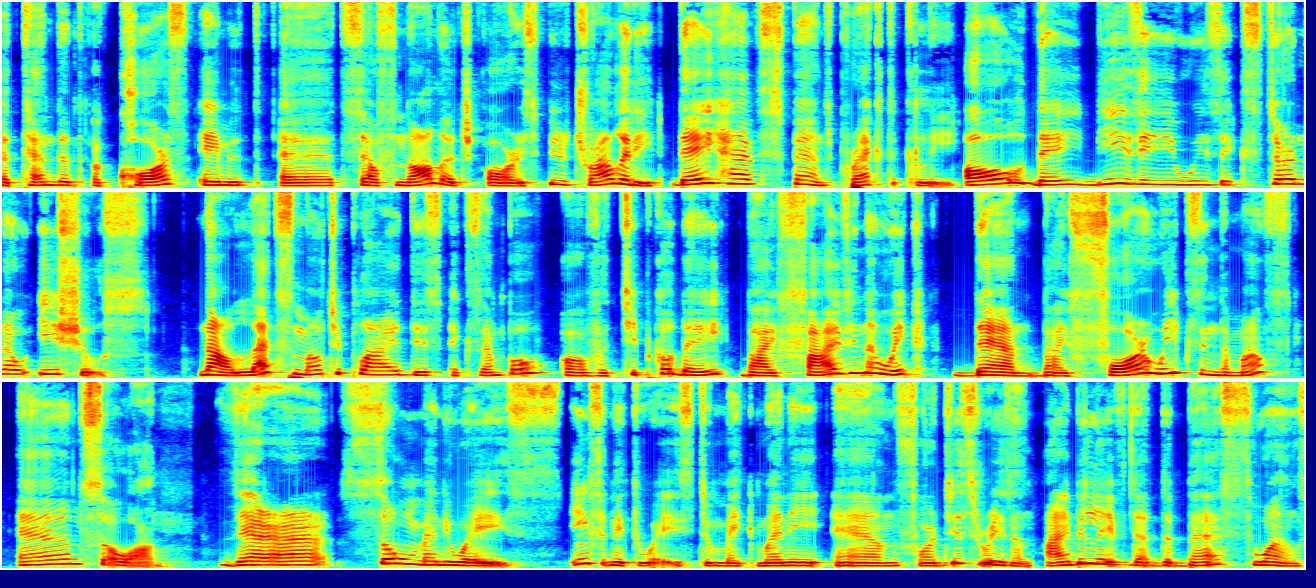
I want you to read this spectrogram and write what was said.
attended a course aimed at self knowledge or spirituality, they have spent practically all day busy with external issues. Now let's multiply this example of a typical day by five in a week, then by four weeks in the month, and so on. There are so many ways infinite ways to make money, and for this reason, I believe that the best ones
